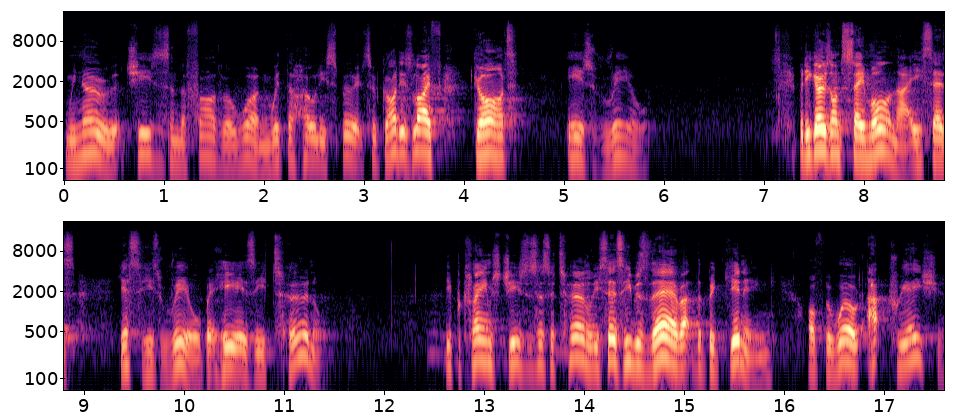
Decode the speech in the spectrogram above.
We know that Jesus and the Father are one with the Holy Spirit. So God is life. God is real. But he goes on to say more than that. He says, yes, he's real, but he is eternal. He proclaims Jesus as eternal. He says he was there at the beginning of the world, at creation.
